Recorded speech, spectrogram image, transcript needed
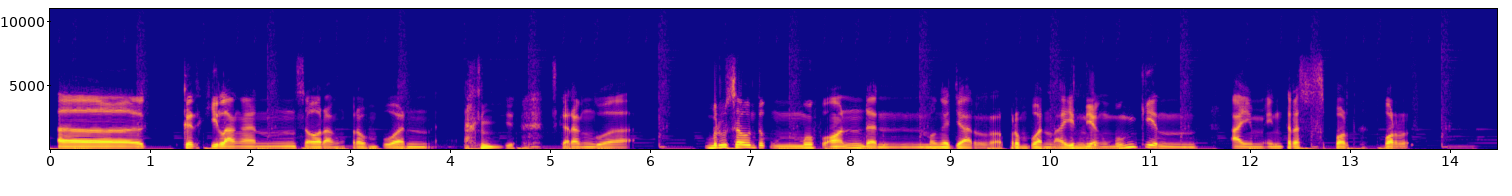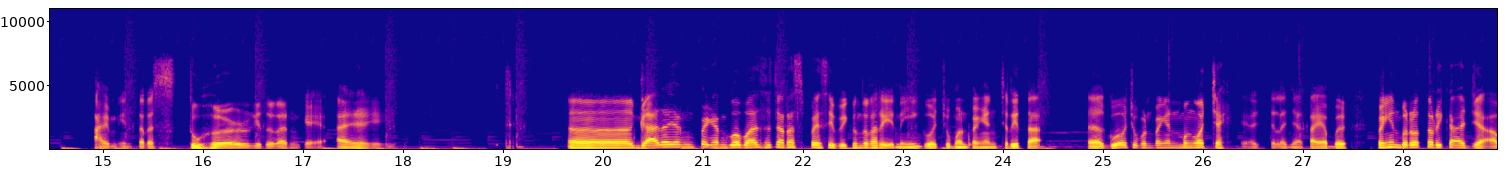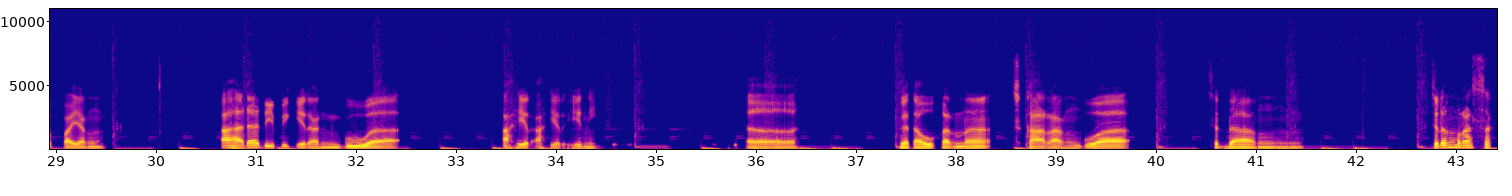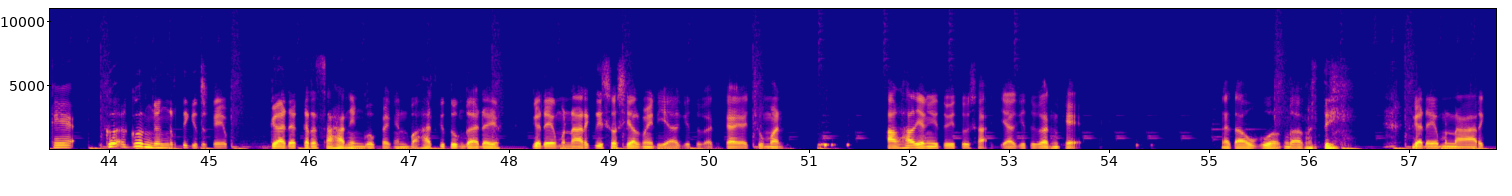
uh, kehilangan seorang perempuan. Sekarang gua berusaha untuk move on dan mengejar perempuan lain yang mungkin I'm interest for for I'm interest to her gitu kan kayak I Uh, gak ada yang pengen gue bahas secara spesifik untuk hari ini. Gue cuman pengen cerita. Uh, eh, gue cuman pengen mengoceh ya istilahnya kayak be pengen berotorika aja apa yang ada di pikiran gue akhir-akhir ini. Uh, tahu karena sekarang gue sedang sedang merasa kayak gue gue nggak ngerti gitu kayak gak ada keresahan yang gue pengen bahas gitu nggak ada yang gak ada yang menarik di sosial media gitu kan. Kayak cuman hal-hal yang itu itu saja gitu kan. Kayak nggak tahu gue nggak ngerti. Nggak ada yang menarik.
